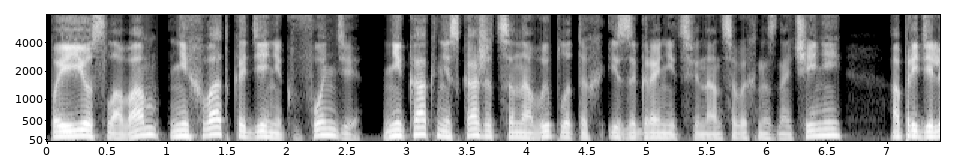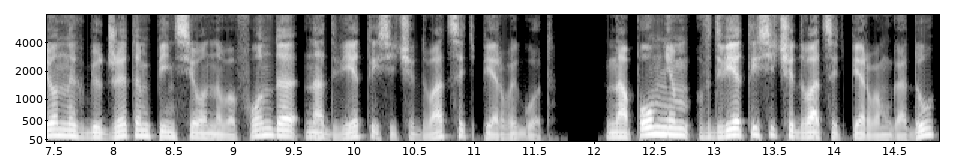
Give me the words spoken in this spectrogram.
По ее словам, нехватка денег в фонде никак не скажется на выплатах из-за границ финансовых назначений, определенных бюджетом пенсионного фонда на 2021 год. Напомним, в 2021 году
